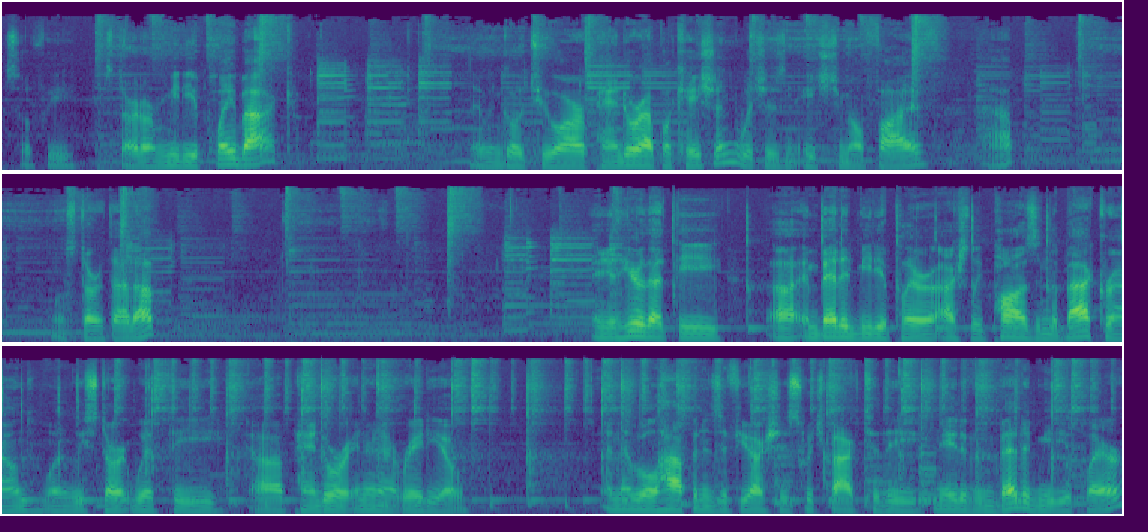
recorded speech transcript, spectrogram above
So if we start our media playback, then we can go to our Pandora application, which is an HTML5 app. We'll start that up. And you'll hear that the uh, embedded media player actually pause in the background when we start with the uh, Pandora Internet Radio. And then what will happen is if you actually switch back to the native embedded media player,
